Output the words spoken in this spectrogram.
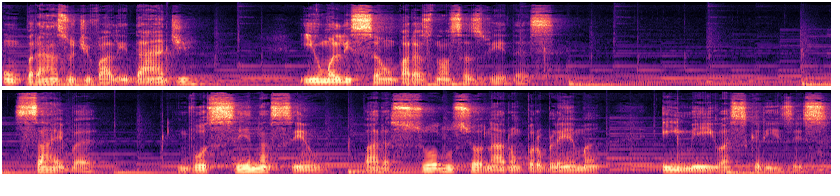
um prazo de validade e uma lição para as nossas vidas. Saiba, você nasceu para solucionar um problema em meio às crises.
